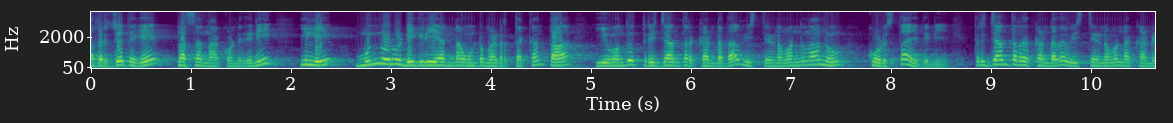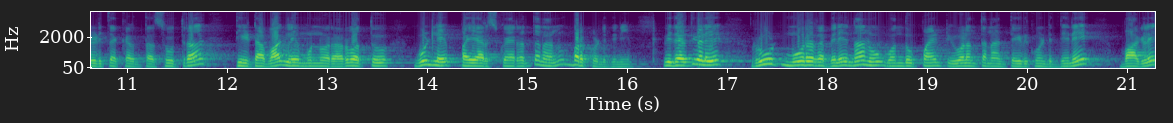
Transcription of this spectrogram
ಅದರ ಜೊತೆಗೆ ಪ್ಲಸ್ಸನ್ನು ಹಾಕ್ಕೊಂಡಿದ್ದೀನಿ ಇಲ್ಲಿ ಮುನ್ನೂರು ಡಿಗ್ರಿಯನ್ನು ಉಂಟು ಮಾಡಿರ್ತಕ್ಕಂಥ ಈ ಒಂದು ತ್ರಿಜಾಂತರ ಖಂಡದ ವಿಸ್ತೀರ್ಣವನ್ನು ನಾನು ಕೂಡಿಸ್ತಾ ಇದ್ದೀನಿ. ತ್ರಿಜಾಂತರ ಖಂಡದ ವಿಸ್ತೀರ್ಣವನ್ನು ಕಂಡುಹಿಡಿತಕ್ಕಂಥ ಸೂತ್ರ ತೀಟಾ ಬಾಗ್ಲೆ ಮುನ್ನೂರ ಅರವತ್ತು ಗುಂಡ್ಲೆ ಪೈ ಆರ್ ಸ್ಕ್ವೇರ್ ಅಂತ ನಾನು ಬರ್ಕೊಂಡಿದ್ದೀನಿ. ವಿದ್ಯಾರ್ಥಿಗಳೇ, ರೂಟ್ ಮೂರರ ಬೆಲೆ ನಾನು ಒಂದು ಪಾಯಿಂಟ್ ಏಳು ಅಂತ ನಾನು ತೆಗೆದುಕೊಂಡಿದ್ದೇನೆ. ಬಾಗ್ಲೆ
